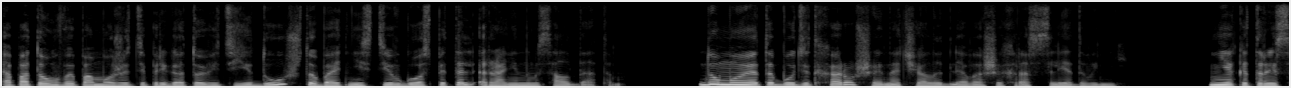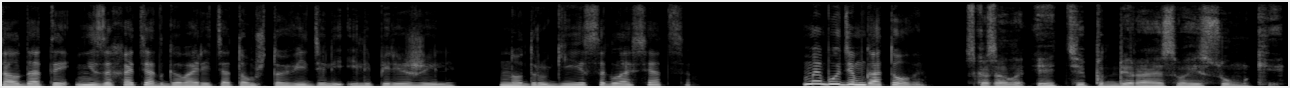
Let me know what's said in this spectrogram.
а потом вы поможете приготовить еду, чтобы отнести в госпиталь раненым солдатам. Думаю, это будет хорошее начало для ваших расследований. Некоторые солдаты не захотят говорить о том, что видели или пережили, но другие согласятся. Мы будем готовы. — сказала Этти, подбирая свои сумки.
